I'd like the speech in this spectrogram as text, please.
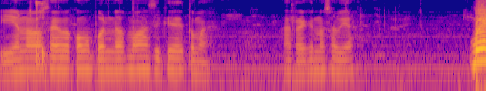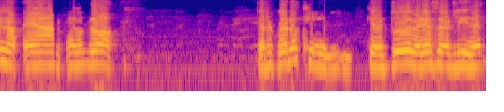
Y yo no sé cómo poner los modos, así que toma. Arre que no sabía. Bueno, eh, Eduardo, te recuerdo que, que tú deberías ser líder.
